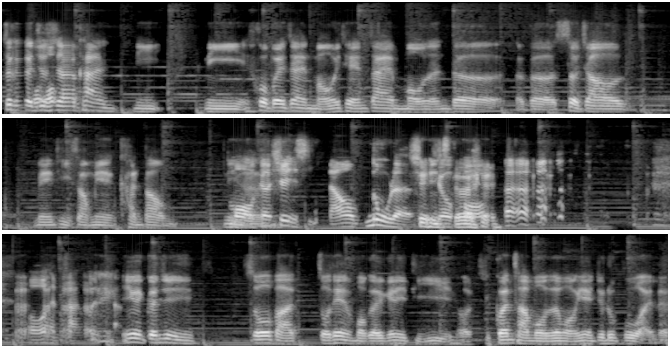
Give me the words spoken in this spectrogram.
这个就是要看你，你会不会在某一天在某人的那个社交媒体上面看到某个讯息，然后怒了就对。我很常，因为根据你说法，昨天某个人给你提议，我去观察某人网页就录不完了。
